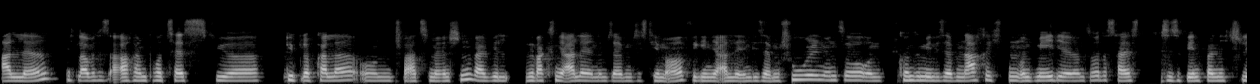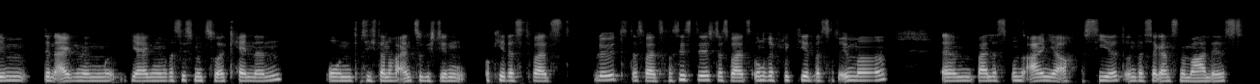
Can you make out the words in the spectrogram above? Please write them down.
alle. Ich glaube, es ist auch ein Prozess für People of Color und schwarze Menschen, weil wir, wir wachsen ja alle in demselben System auf. Wir gehen ja alle in dieselben Schulen und so und konsumieren dieselben Nachrichten und Medien und so. Das heißt, es ist auf jeden Fall nicht schlimm, den eigenen, die eigenen Rassismen zu erkennen und sich dann auch einzugestehen, okay, das war jetzt blöd, das war jetzt rassistisch, das war jetzt unreflektiert, was auch immer. ähm, weil es uns allen ja auch passiert und das ja ganz normal ist.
